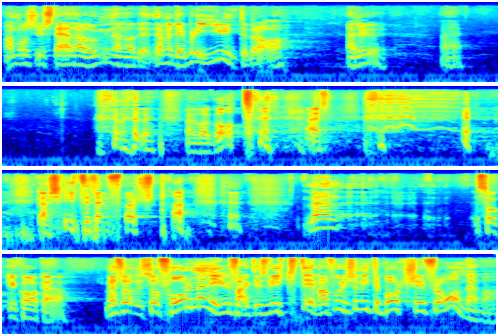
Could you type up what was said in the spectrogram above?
man måste ju städa ugnen och det, ja, men det blir ju inte bra. Eller hur? Nej. Men vad gott. Kanske inte den första. Men Sockerkaka, ja. Men så, så, formen är ju faktiskt viktig, man får ju som inte bortse ifrån den. Va?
